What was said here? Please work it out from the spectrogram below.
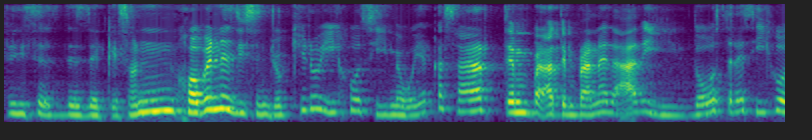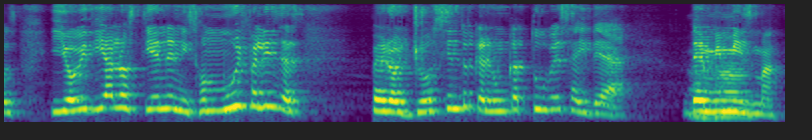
dices, desde que son jóvenes, dicen, yo quiero hijos y me voy a casar a temprana edad y dos, tres hijos. Y hoy día los tienen y son muy felices. Pero yo siento que nunca tuve esa idea de mí misma.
